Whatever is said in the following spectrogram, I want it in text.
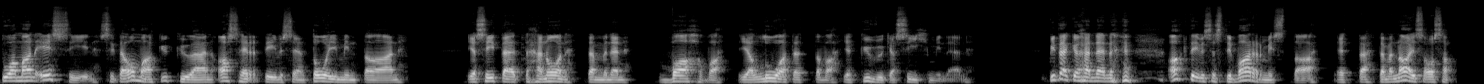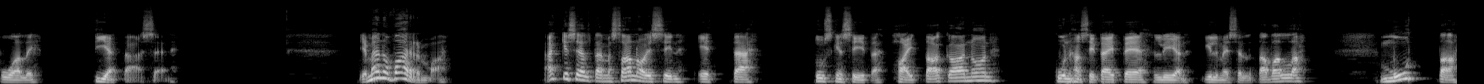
tuomaan esiin sitä omaa kykyään assertiiviseen toimintaan ja sitä, että hän on tämmöinen vahva ja luotettava ja kyvykäs ihminen. Pitääkö hänen aktiivisesti varmistaa, että tämä naisosapuoli tietää sen? Ja mä en ole varma. Äkkiseltään mä sanoisin, että tuskin siitä haittaakaan on, kunhan sitä ei tee liian ilmeisellä tavalla. Mutta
